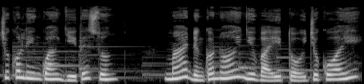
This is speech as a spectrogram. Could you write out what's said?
Chứ có liên quan gì tới Xuân. Má đừng có nói như vậy tội cho cô ấy.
